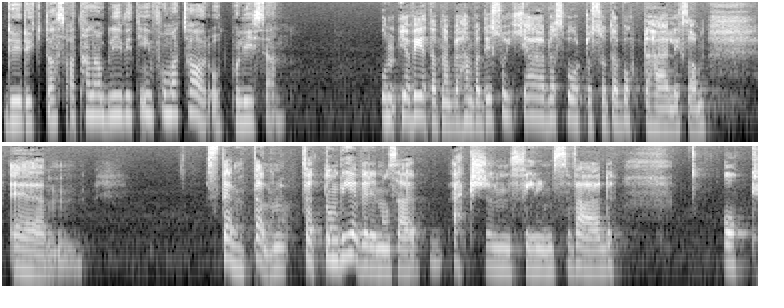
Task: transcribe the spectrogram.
Det ryktas att han har blivit informatör åt polisen. Och jag vet att när han bara, det är så jävla svårt att sudda bort det här liksom eh, stämpeln. För att de lever i någon så här actionfilmsvärld. Och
